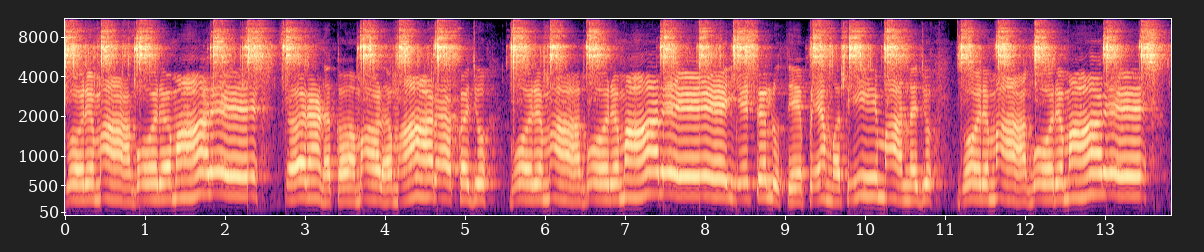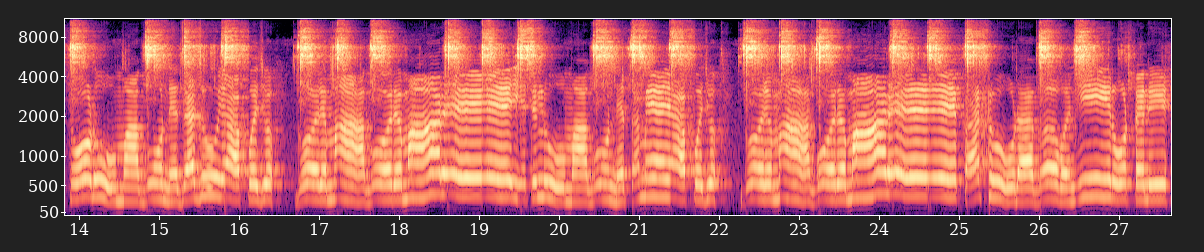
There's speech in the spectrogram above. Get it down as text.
ગોરમાં ગોરમાં રે. શરણ કમળમાં રાખજો ગોરમાં ગોરમાં રે એટલું તે પ્રેમથી માનજો ગોરમાં ગોરમાં રે થોડું માગું ને જાજુ આપજો ગોરમાં ગોરમાં રે એટલું માગું ને તમે આપજો ગોરમાં ગોરમાં રે કાઠુડા ગવની રોટલી.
